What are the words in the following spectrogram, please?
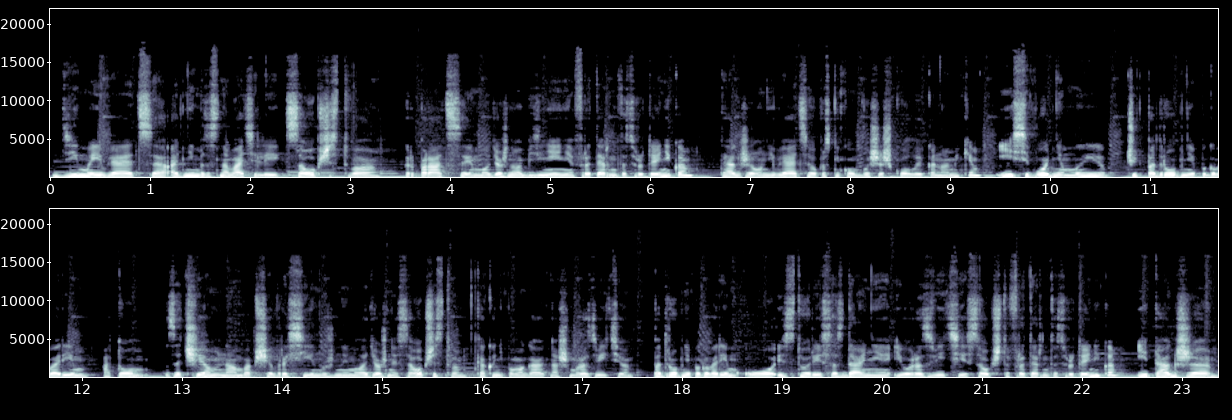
Дима является одним из основателей сообщества корпорации молодежного объединения Fraternitas Rutenica. Также он является выпускником Высшей школы экономики. И сегодня мы чуть подробнее поговорим о том, зачем нам вообще в России нужны молодежные сообщества, как они помогают нашему развитию. Подробнее поговорим о истории создания и о развитии сообщества Fraternitas Rutenica. И также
